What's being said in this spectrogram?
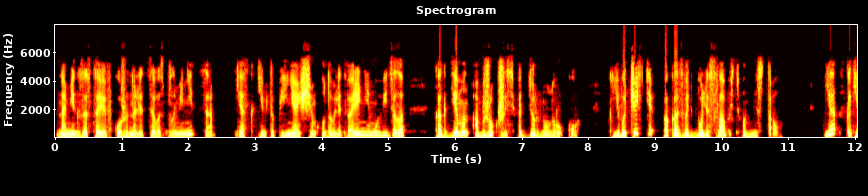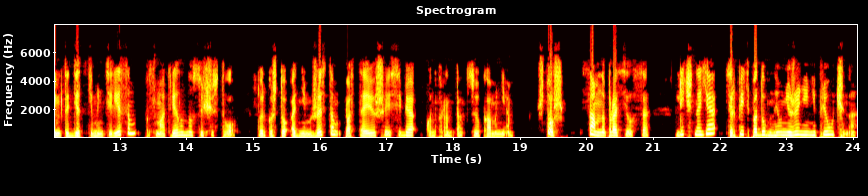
На миг заставив кожу на лице воспламениться, я с каким-то пьянящим удовлетворением увидела, как демон, обжегшись, отдернул руку. К его чести показывать боль и слабость он не стал. Я с каким-то детским интересом посмотрела на существо, только что одним жестом поставившее себя в конфронтацию ко мне. Что ж, сам напросился. Лично я терпеть подобные унижения не приучена,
